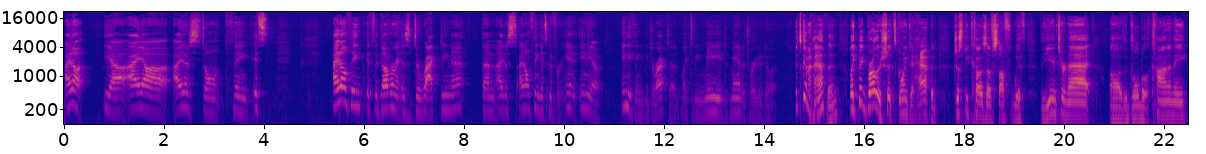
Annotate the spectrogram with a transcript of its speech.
I don't. Yeah, I. uh I just don't think it's. I don't think if the government is directing it, then I just I don't think it's good for any, any of anything to be directed, like to be made mandatory to do it. It's gonna happen. Like Big Brother shit's going to happen just because of stuff with the internet, uh, the global economy.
